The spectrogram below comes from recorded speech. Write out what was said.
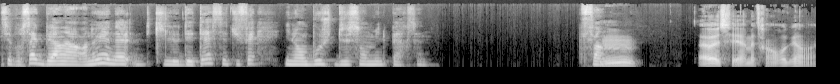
C'est pour ça que Bernard Arnault, il y en a qui le détestent et tu fais, il embauche 200 000 personnes. Fin. Mmh. Ah ouais, c'est à mettre en regard.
